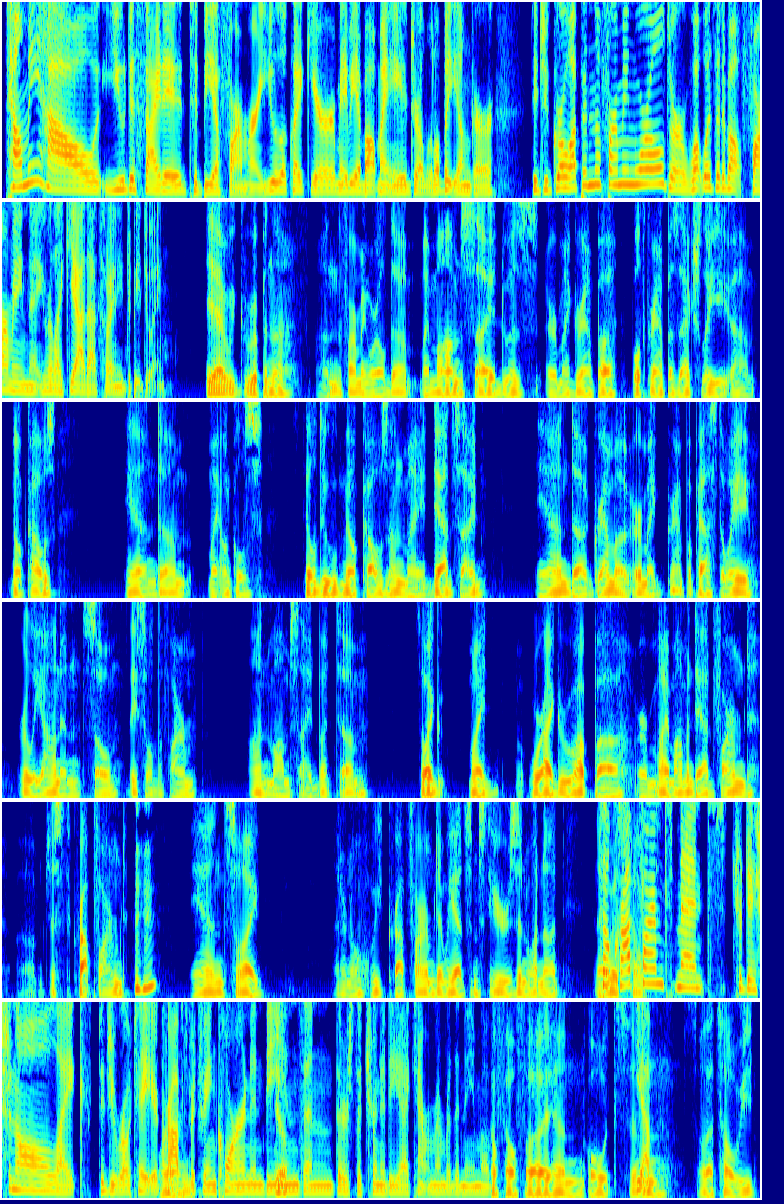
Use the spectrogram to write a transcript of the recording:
Tell me how you decided to be a farmer. You look like you're maybe about my age or a little bit younger. Did you grow up in the farming world, or what was it about farming that you were like, yeah, that's what I need to be doing? Yeah, we grew up in the on the farming world. Uh, my mom's side was, or my grandpa, both grandpas actually um, milk cows, and um, my uncles still do milk cows on my dad's side, and uh, grandma or my grandpa passed away early on, and so they sold the farm on mom's side. But um, so I my where I grew up, uh, or my mom and dad farmed, um, just crop farmed, mm-hmm. and so I I don't know, we crop farmed and we had some steers and whatnot. So crop helped. farmed meant traditional, like did you rotate your crops between corn and beans? And there's the Trinity. I can't remember the name of. alfalfa and oats and Yep. so that's how we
